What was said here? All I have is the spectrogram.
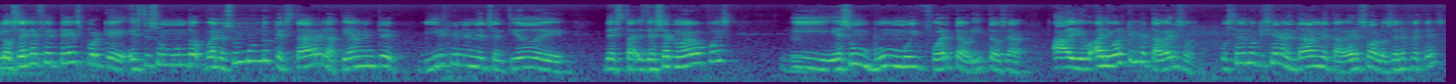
Los NFTs porque este es un mundo, bueno, es un mundo que está relativamente virgen en el sentido de, de, esta- de ser nuevo, pues, y es un boom muy fuerte ahorita, o sea, al, igual- al igual que el metaverso. ¿Ustedes no quisieran entrar al metaverso a los NFTs?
